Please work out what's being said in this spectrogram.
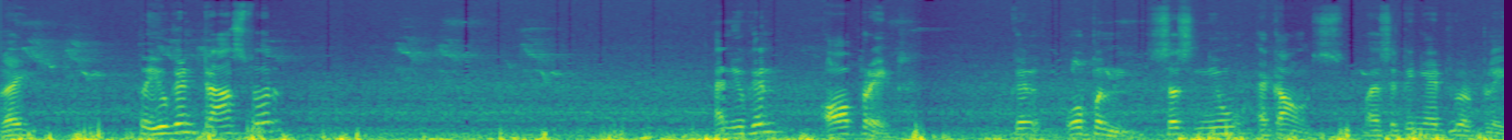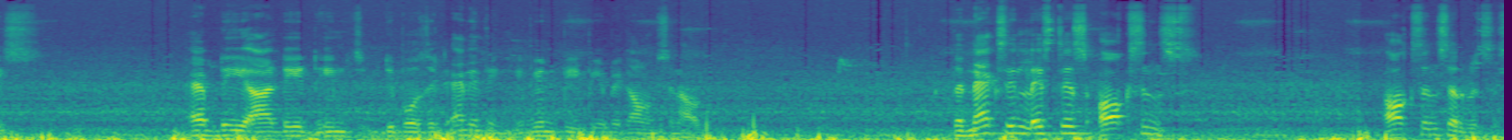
Right? So you can transfer and you can operate. You can open such new accounts by sitting at your place FD, RD, Dream Deposit, anything, even PPF accounts and all. The next in list is auctions, auction services.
